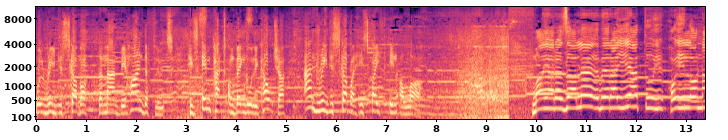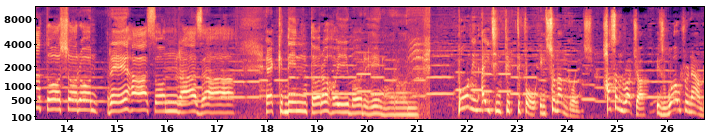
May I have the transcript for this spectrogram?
will rediscover the man behind the flute, his impact on Bengali culture and rediscover his faith in Allah. মায়ার জালে বেড়াইয়া তুই হইল না তো স্মরণ রে হাসন রাজা একদিন তোর হইব রে মরণ Born in 1854 in Sunamganj, Hason Raja is world renowned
